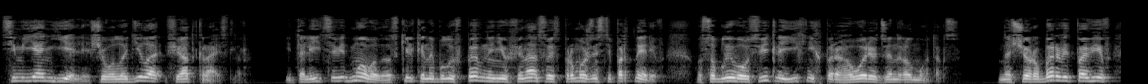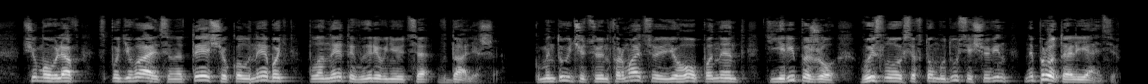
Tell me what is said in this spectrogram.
сім'ї Аньєлі, що володіла Fiat Chrysler. Італійці відмовили, оскільки не були впевнені у фінансовій спроможності партнерів, особливо у світлі їхніх переговорів General Motors. На що Робер відповів, що, мовляв, сподівається на те, що коли-небудь планети вирівнюються вдаліше. Коментуючи цю інформацію, його опонент Т'єрі Пежо висловився в тому дусі, що він не проти альянсів,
